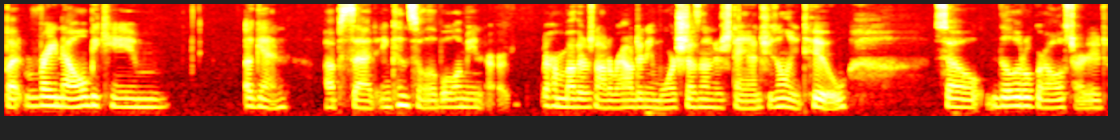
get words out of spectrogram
but Rainelle became, again, upset, inconsolable. I mean, her, her mother's not around anymore. She doesn't understand. She's only two. So the little girl started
